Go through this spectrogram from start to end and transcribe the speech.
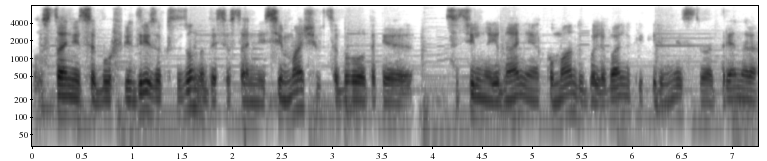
останній це був відрізок сезону, десь останні сім матчів. Це було таке суцільне єднання команди, болівальники, керівництва, тренера.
